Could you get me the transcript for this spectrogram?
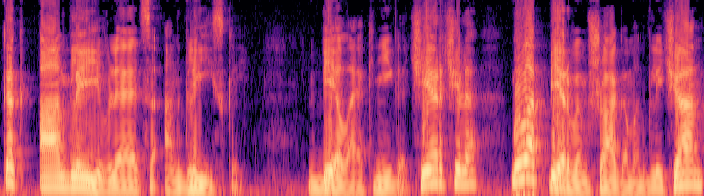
как Англия является английской. Белая книга Черчилля была первым шагом англичан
